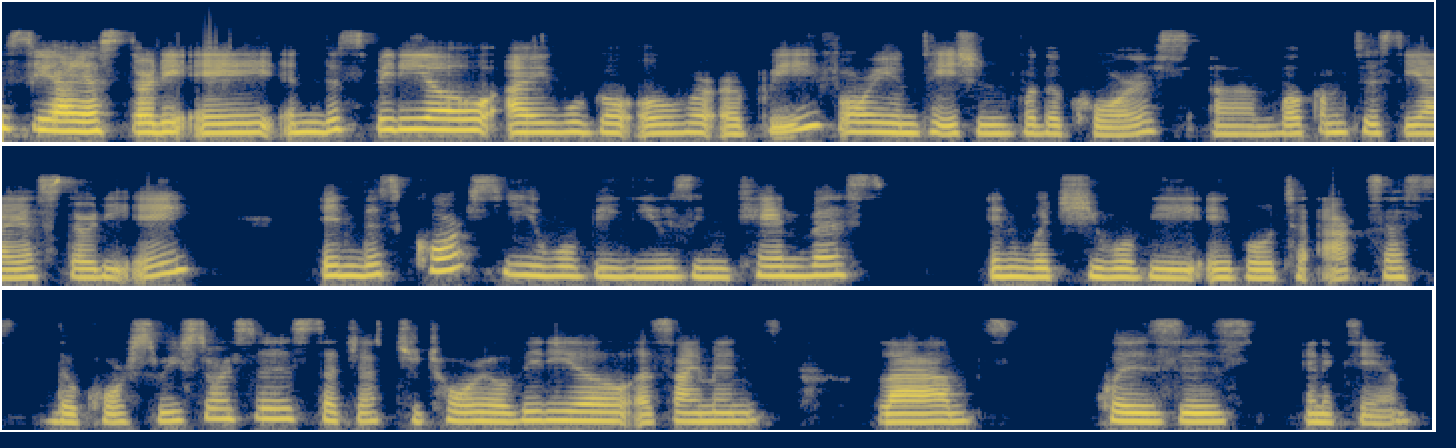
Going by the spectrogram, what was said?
Hello CIS 30A. In this video, I will go over a brief orientation for the course. Um, welcome to CIS 30A. In this course, you will be using Canvas, in which you will be able to access the course resources such as tutorial video, assignments, labs, quizzes, and exam.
